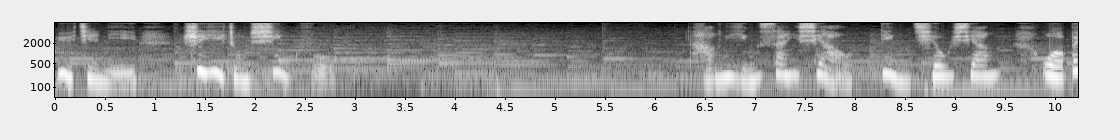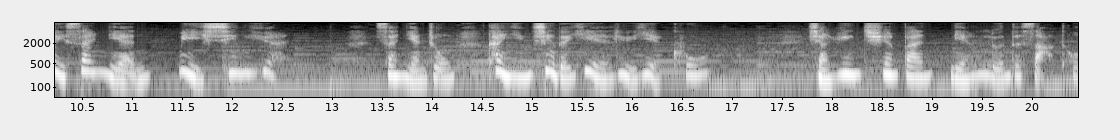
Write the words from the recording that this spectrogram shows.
遇见你，是一种幸福。唐寅三笑定秋香，我辈三年觅心愿。三年中，看银杏的叶绿叶枯，像晕圈般年轮的洒脱。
